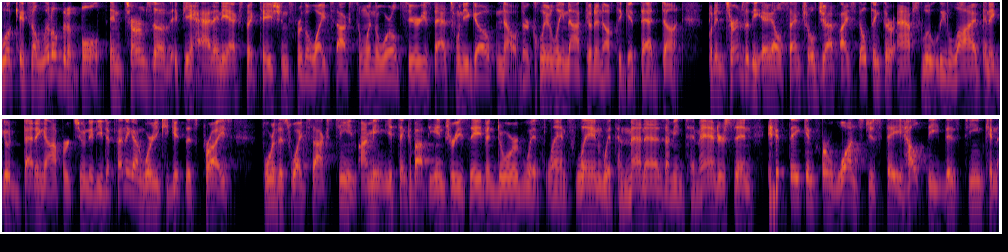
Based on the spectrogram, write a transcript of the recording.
Look, it's a little bit of both. In terms of if you had any expectations for the White Sox to win the World Series, that's when you go, no, they're clearly not good enough to get that done. But in terms of the AL Central, Jeff, I still think they're absolutely live and a good betting opportunity, depending on where you could get this price for this White Sox team. I mean, you think about the injuries they've endured with Lance Lynn, with Jimenez, I mean, Tim Anderson. If they can, for once, just stay healthy, this team can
